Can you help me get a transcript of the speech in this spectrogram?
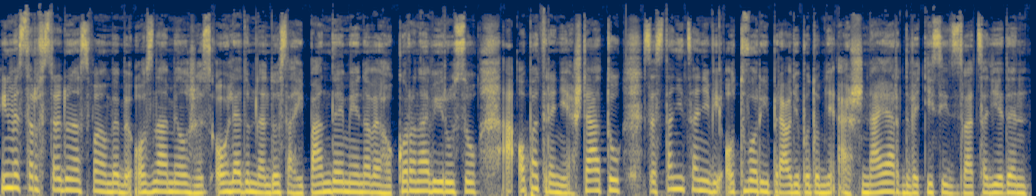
Investor v stredu na svojom webe oznámil, že s ohľadom na dosahy pandémie nového koronavírusu a opatrenia štátu sa stanica Nivy otvorí pravdepodobne až na jar 2021.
